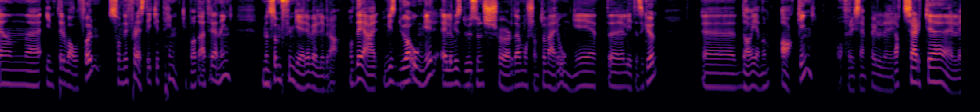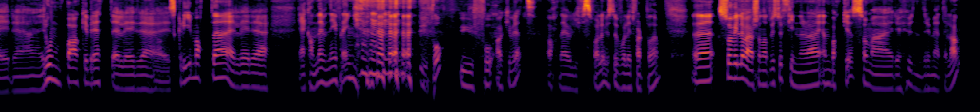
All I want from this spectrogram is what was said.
en eh, intervallform som de fleste ikke tenker på at er trening, men som fungerer veldig bra. Og det er hvis du har unger, eller hvis du syns sjøl det er morsomt å være unge i et uh, lite sekund, uh, da gjennom aking, og f.eks. rattkjelke, eller uh, rumpeakebrett, eller sklimatte, eller jeg kan nevne i fleng. Ufo. Ufo-akebrett. Åh, det er jo livsfarlig hvis du får litt fart på det. Uh, så vil det være sånn at hvis du finner deg en bakke som er 100 meter lang,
